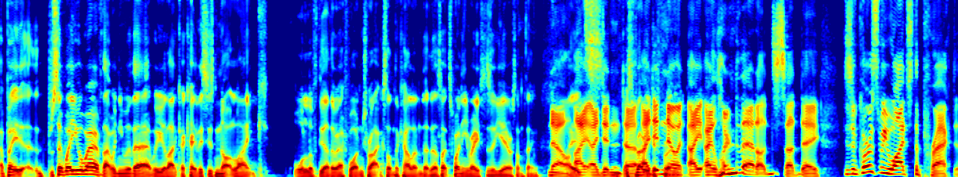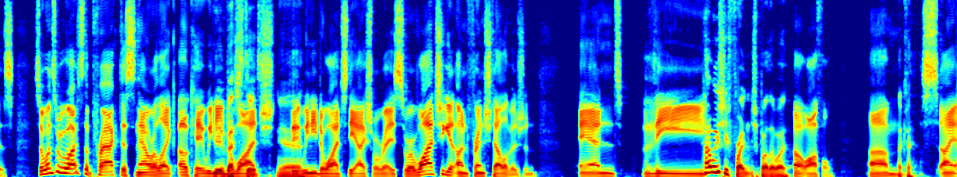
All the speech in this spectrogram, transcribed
yeah. but so were you aware of that when you were there? Were you like, okay, this is not like all of the other F1 tracks on the calendar. There's like 20 races a year or something. No, I, I, didn't. Uh, I didn't know it. I, I learned that on Sunday because, of course, we watched the practice. So once we watched the practice, now we're like, okay, we need to watch. Yeah. We need to watch the actual race. So we're watching it on French television, and the how is your French, by the way? Oh, awful. Um, okay. I,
